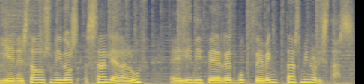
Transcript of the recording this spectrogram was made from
y en Estados Unidos sale a la luz el índice Redbook de ventas minoristas.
